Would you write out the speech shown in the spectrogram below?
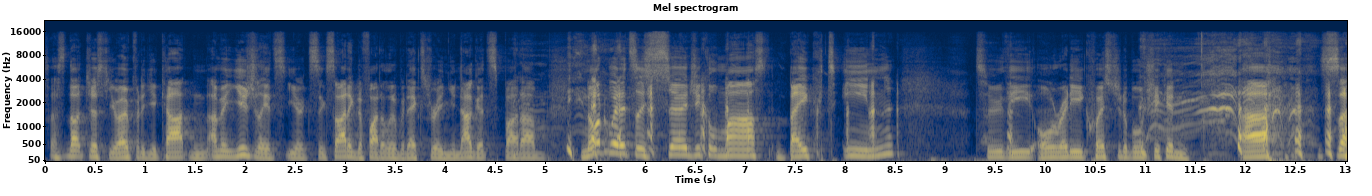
So it's not just you opening your carton. I mean, usually it's you're it's exciting to find a little bit extra in your nuggets, but um, not when it's a surgical mask baked in to the already questionable chicken. Uh, so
